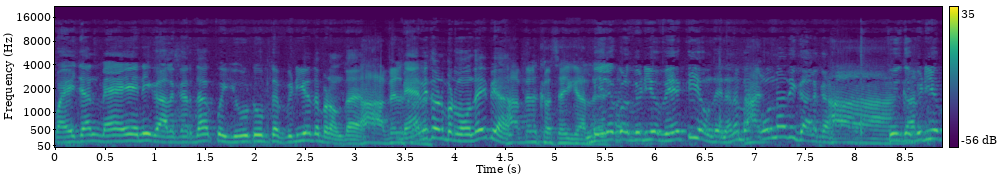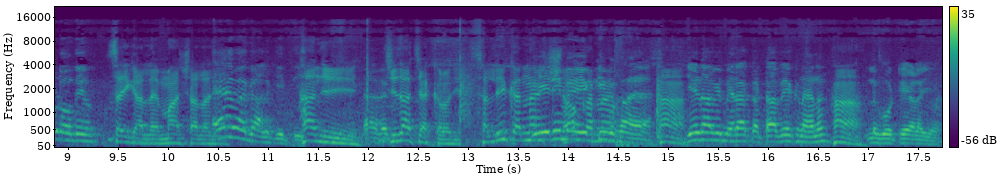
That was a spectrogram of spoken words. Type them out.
ਭਾਈਜਾਨ ਮੈਂ ਇਹ ਨਹੀਂ ਗੱਲ ਕਰਦਾ ਕੋਈ YouTube ਤੇ ਵੀਡੀਓ ਤੇ ਬਣਾਉਂਦਾ ਹੈ। ਮੈਂ ਵੀ ਤੁਹਾਨੂੰ ਬਣਵਾਉਂਦਾ ਹੀ ਪਿਆ। ਹਾਂ ਬਿਲਕੁਲ ਸਹੀ ਗੱਲ ਮੇਰੇ ਕੋਲ ਵੀਡੀਓ ਵੇਖ ਕੇ ਆਉਂਦੇ ਨੇ ਨਾ ਮੈਂ। ਉਹਨਾਂ ਦੀ ਗੱਲ ਕਰਦਾ। ਤੁਸੀਂ ਤਾਂ ਵੀਡੀਓ ਬਣਾਉਂਦੇ ਹੋ। ਸਹੀ ਗੱਲ ਹੈ ਮਾਸ਼ਾਅੱਲਾ ਜੀ। ਇਹ ਮੈਂ ਗੱਲ ਕੀਤੀ। ਹਾਂਜੀ। ਜਿਹਦਾ ਚੈੱਕ ਕਰੋ ਜੀ। ਸੱਲੀ ਕਰਨਾ ਸ਼ੌਕ ਕਰਨਾ। ਹੈ। ਜਿਹੜਾ ਵੀ ਮੇਰਾ ਕੱਟਾ ਵੇਖਣਾ ਹੈ ਨਾ। ਲੰਗੋਟੇ ਵਾਲਾ ਹੀ ਹੋਣਾ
